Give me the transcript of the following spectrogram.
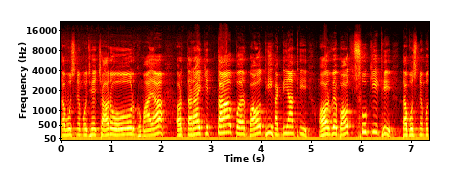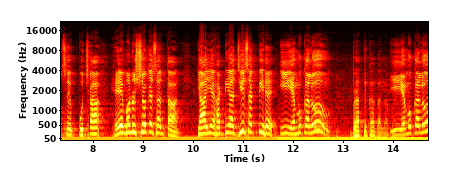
तब उसने मुझे चारों ओर घुमाया और तराई की ता पर बहुत ही हड्डियां थी और वे बहुत सूखी थी तब उसने मुझसे पूछा हे मनुष्यों के संतान क्या ये हड्डियां जी सकती है ఈ ఎముకలు व्रत का गलम ఈ ఎముకలు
